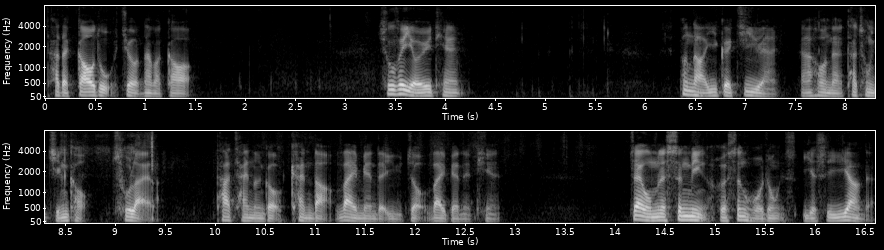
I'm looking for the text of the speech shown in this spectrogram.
他的高度就那么高。除非有一天碰到一个机缘，然后呢，他从井口出来了，他才能够看到外面的宇宙、外边的天。在我们的生命和生活中也是一样的，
